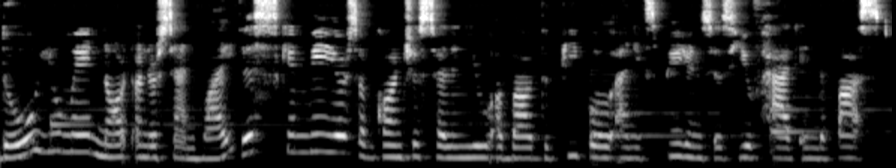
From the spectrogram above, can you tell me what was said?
Though you may not understand why, this can be your subconscious telling you you about the people and experiences you've had in the past.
